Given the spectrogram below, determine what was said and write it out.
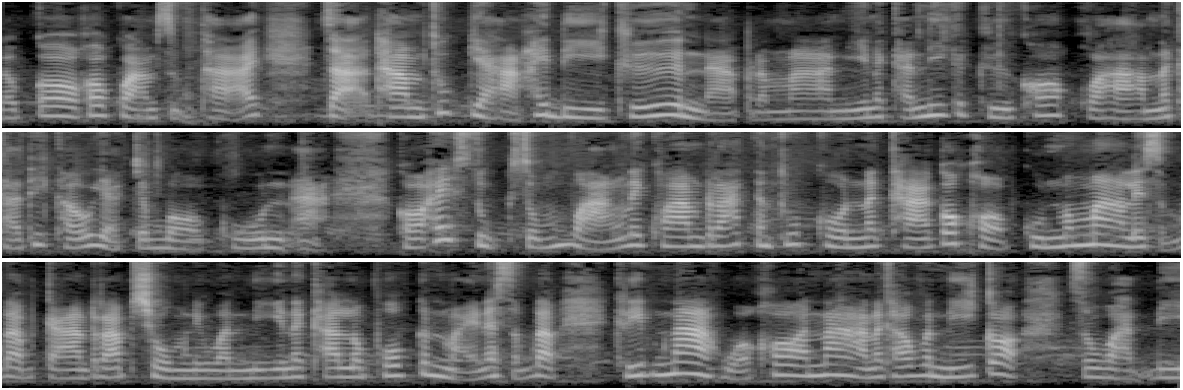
แล้วก็ข้อความสุดท้ายจะทำทุกอย่างให้ดีขึ้นนะประมาณนี้นะคะ นี่ก็คือข้อความนะคะที่เขาอยากจะบอกคุณอะขอให้สุขสมหวังในความรักกันทุกคนนะคะ ก็ขอบคุณมากๆเลยสำหรับการรับชมในวันนี้นะคะ เราพบกันใหม่นะสำหรับคลิปหน้าหัวข้อหน้านะคะ วันนี้ก็สวัสดี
